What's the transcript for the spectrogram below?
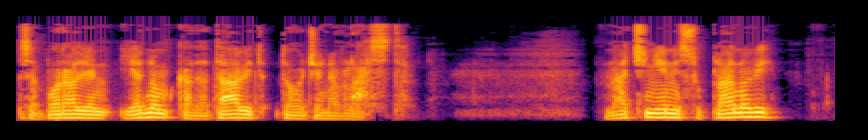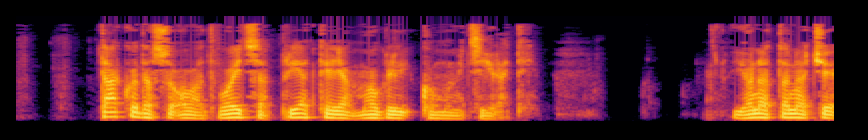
zaboravljen jednom kada David dođe na vlast. Načinjeni su planovi tako da su ova dvojica prijatelja mogli komunicirati. Jonatana će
